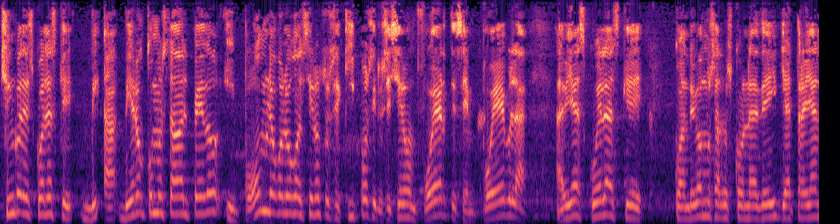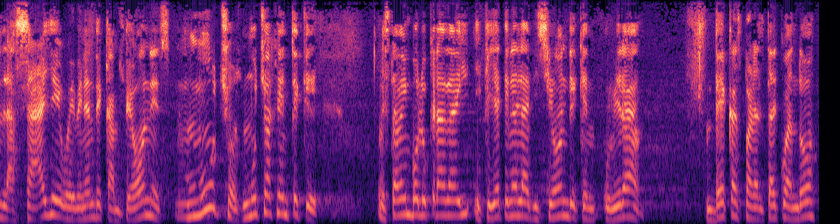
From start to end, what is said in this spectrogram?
chingo de escuelas que ah, vieron cómo estaba el pedo y pum, luego luego hicieron sus equipos y los hicieron fuertes en Puebla. Había escuelas que cuando íbamos a los Conadey ya traían la Salle, güey, venían de campeones. Muchos, mucha gente que estaba involucrada ahí y que ya tenía la visión de que hubiera becas para el taekwondo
